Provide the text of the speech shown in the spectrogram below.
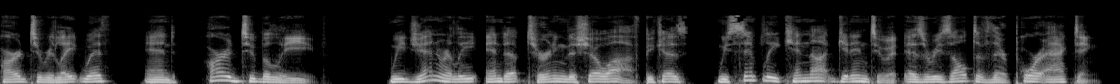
hard to relate with, and hard to believe. We generally end up turning the show off because we simply cannot get into it as a result of their poor acting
